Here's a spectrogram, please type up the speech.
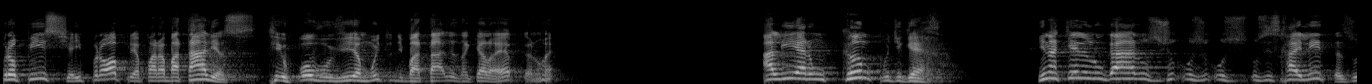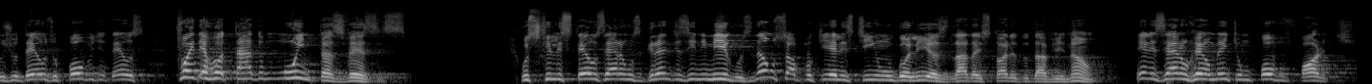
propícia e própria para batalhas, e o povo via muito de batalhas naquela época, não é? Ali era um campo de guerra. E naquele lugar, os, os, os, os, israelitas, os judeus, o povo de Deus, foi derrotado muitas vezes. Os filisteus eram os grandes inimigos, não só porque eles tinham o Golias lá da história do Davi, não. Eles eram realmente um povo forte.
